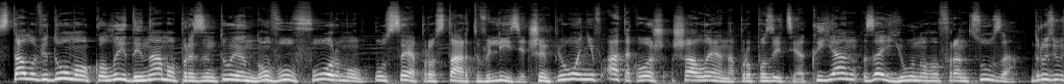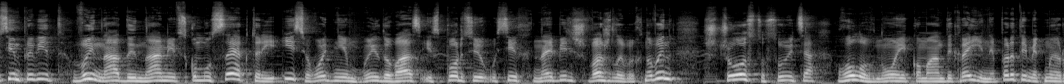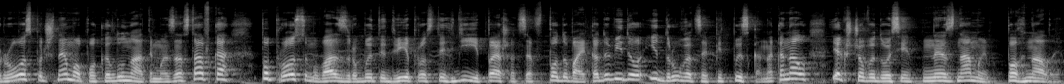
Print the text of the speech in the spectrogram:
Стало відомо, коли Динамо презентує нову форму. Усе про старт в лізі чемпіонів, а також шалена пропозиція киян за юного француза. Друзі, усім привіт! Ви на динамівському секторі. І сьогодні ми до вас із порцією усіх найбільш важливих новин, що стосуються головної команди країни. Перед тим як ми розпочнемо, поки лунатиме заставка, попросимо вас зробити дві простих дії. Перша це вподобайка до відео, і друга це підписка на канал, якщо ви досі не з нами. Погнали!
